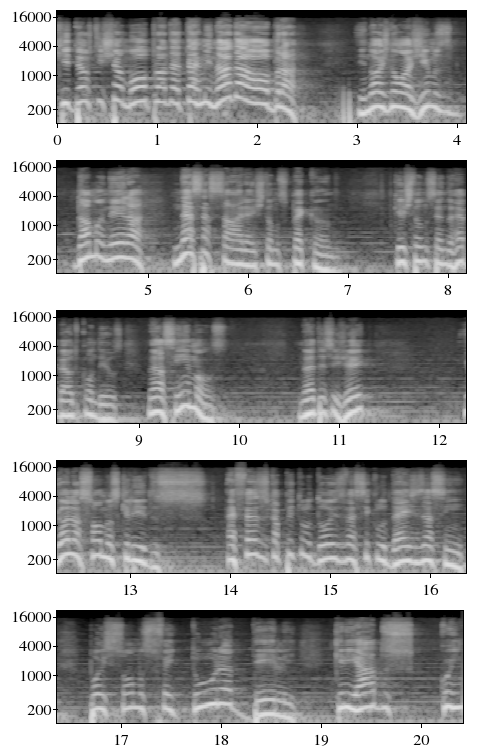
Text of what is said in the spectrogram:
que Deus te chamou para determinada obra, e nós não agimos da maneira necessária, estamos pecando. Porque estamos sendo rebeldes com Deus. Não é assim, irmãos? Não é desse jeito? E olha só, meus queridos. Efésios capítulo 2, versículo 10 diz assim: Pois somos feitura dele, criados em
